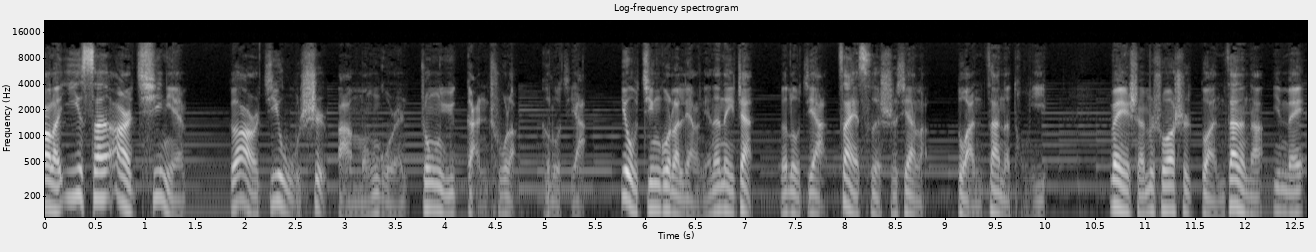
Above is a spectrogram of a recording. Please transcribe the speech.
到了一三二七年，格尔基五世把蒙古人终于赶出了格鲁吉亚。又经过了两年的内战，格鲁吉亚再次实现了短暂的统一。为什么说是短暂的呢？因为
